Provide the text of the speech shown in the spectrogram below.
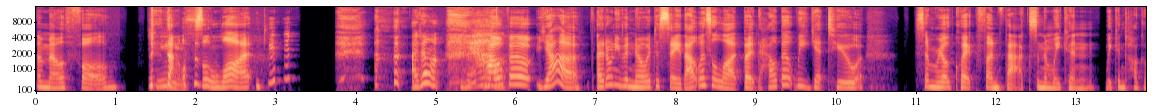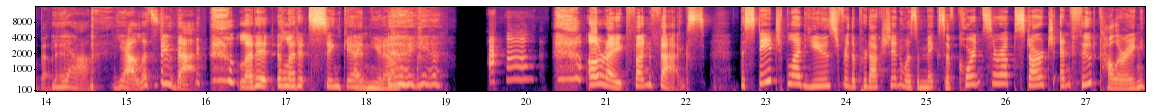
a mouthful. that was a lot. I don't. Yeah. How about, yeah, I don't even know what to say. That was a lot, but how about we get to some real quick fun facts and then we can we can talk about it. Yeah. Yeah. Let's do that. let it let it sink in, you know. yeah. All right, fun facts. The stage blood used for the production was a mix of corn syrup, starch, and food coloring,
